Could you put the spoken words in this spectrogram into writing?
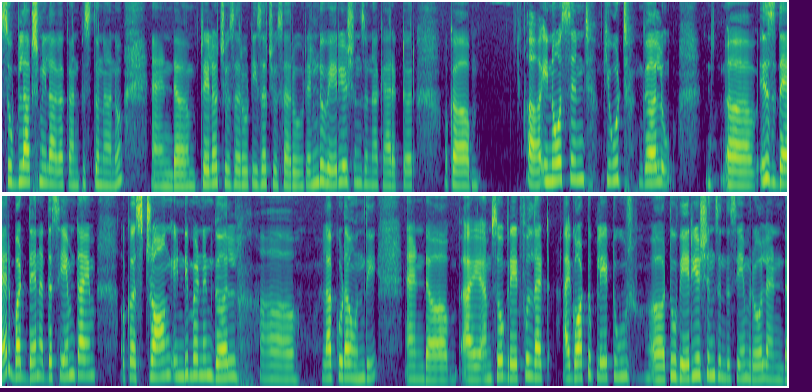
సుబ్బలక్ష్మి లాగా కనిపిస్తున్నాను. అండ్ ట్రైలర్ చూసారు టీజర్ చూసారు రెండు వేరియేషన్స్ ఉన్న క్యారెక్టర్ ఒక innocent cute girl is there but then at the same time ఒక స్ట్రాంగ్ ఇండిపెండెంట్ గర్ల్ లా కూడా ఉంది. And I I'm so grateful that I got to play two two variations in the same role and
